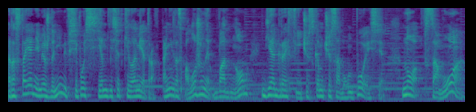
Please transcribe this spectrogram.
Расстояние между ними всего 70 километров, они расположены в одном географическом часовом поясе. Но в Самоа,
